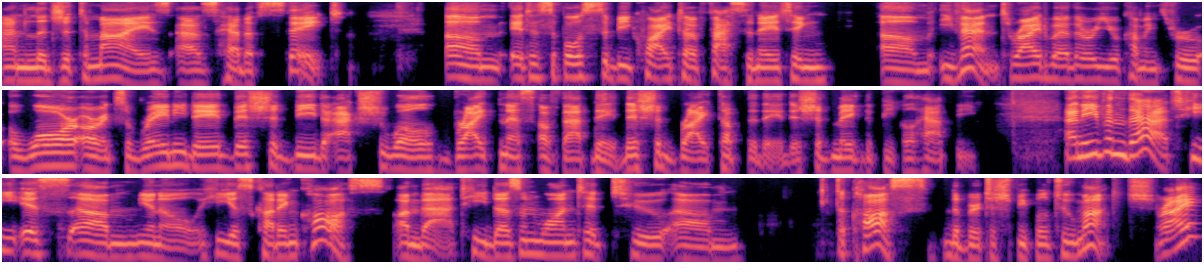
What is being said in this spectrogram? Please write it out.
and legitimized as head of state. Um, it is supposed to be quite a fascinating um, event, right? Whether you're coming through a war or it's a rainy day, this should be the actual brightness of that day. This should bright up the day. This should make the people happy. And even that, he is, um, you know, he is cutting costs on that. He doesn't want it to um, to cost the British people too much, right?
